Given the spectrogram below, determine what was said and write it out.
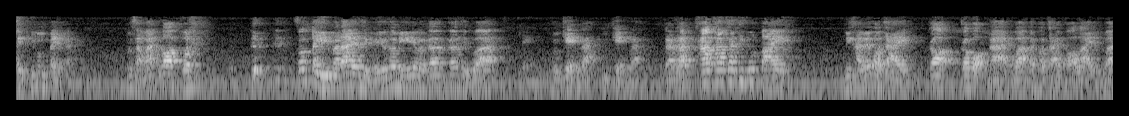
สิ่งที่มึงเป็นอะมึงสามารถรอดพ้นส้นตีนมาได้ถึงอายุเท่านี้เนี่ยมันก็ก็ถือว่ามึงเก่งละมึงเก่งละแต่ถ้าถ้าถ้าที่พูดไป มีใครไม่พอใจก็ก็บอกได้ว่าไม่พอใจเพราะอะไรหรือว่า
